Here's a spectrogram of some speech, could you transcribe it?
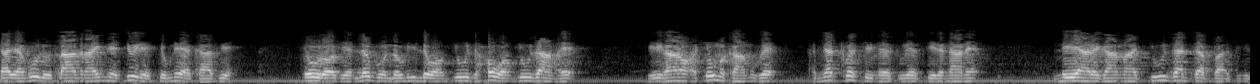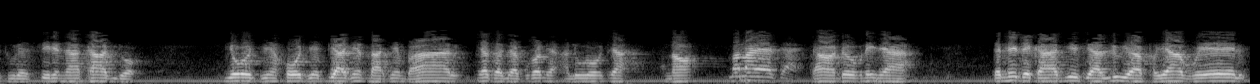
ဒါကြောင့်ခုလိုသာသနာကြီးနဲ့တွေ့တဲ့ရှုံတဲ့အခါဖြင့်တို့တော့ဖြင့်လုတ်ပုံလုံပြီးလုံအောင်ကြိုးစားဟုတ်အောင်ကြိုးစားမယ်ဒီကတော့အရှုံးမခံမှုခဲ့အမျက်ထွက်စေမယ်ဆိုတဲ့စေရနာနဲ့ နေရာတကာမှာကျူးဇတ်တတ်ပါစေဆိုတဲ့စေရနာထားပြီးတော့ပြောခြင်းဟောခြင်းပြခြင်းတာခြင်းပါမြတ်စွာဘုရားကိုရောမြတ်အလိုတော်ကြနော်မှန်ပါရဲ့ဆရာဒါတို့ပြိညာတနစ်တကာအပြည့်ကြလူရဖရာဘွယ်လို့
